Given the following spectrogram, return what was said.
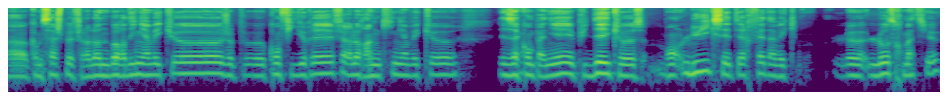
Euh, comme ça, je peux faire l'onboarding avec eux, je peux configurer, faire le ranking avec eux, les accompagner. Et puis dès que bon, l'UX a été refait avec l'autre Mathieu,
